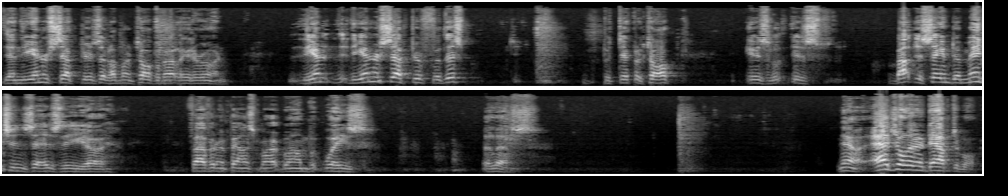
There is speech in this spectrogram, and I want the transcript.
than the interceptors that I'm going to talk about later on. The, the interceptor for this particular talk is is about the same dimensions as the uh, 500 pound smart bomb, but weighs less. Now, agile and adaptable.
